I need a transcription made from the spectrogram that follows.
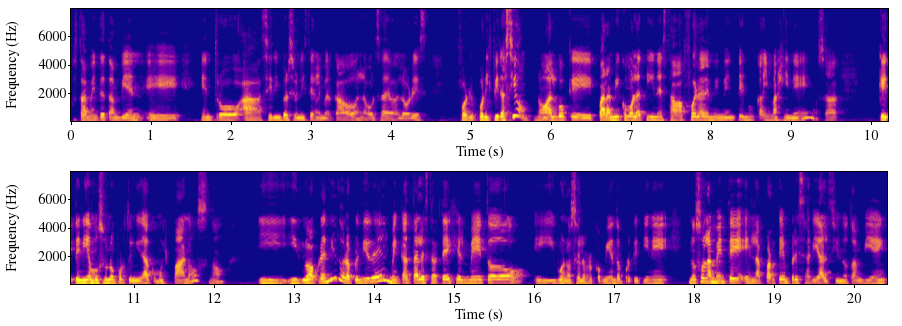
justamente también entró a ser inversionista en el mercado, en la bolsa de valores, por, inspiración, ¿no? Algo que para mí como latina estaba fuera de mi mente, nunca imaginé, o sea, que teníamos una oportunidad como hispanos, ¿no? Y, lo he aprendido, lo aprendí de él, me encanta la estrategia, el método y bueno, se los recomiendo porque tiene no solamente en la parte empresarial, sino también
